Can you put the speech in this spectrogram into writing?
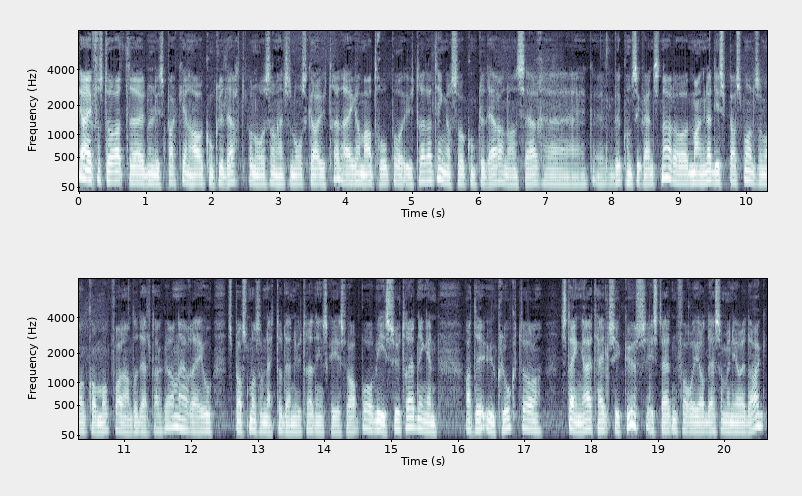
Ja, Jeg forstår at eh, Audun Lysbakken har konkludert på noe som Helse Nord skal utrede. Jeg har mer tro på å utrede ting og så konkludere når en ser eh, konsekvensene av det. Og Mange av de spørsmålene som har kommet opp fra de andre deltakerne her, er jo spørsmål som nettopp denne utredningen skal gi svar på. Og Viser utredningen at det er uklokt å stenge et helt sykehus istedenfor å gjøre det som en gjør i dag,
